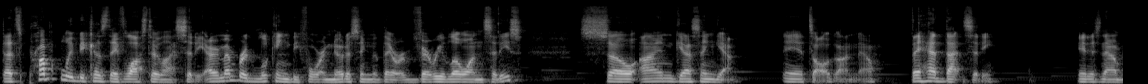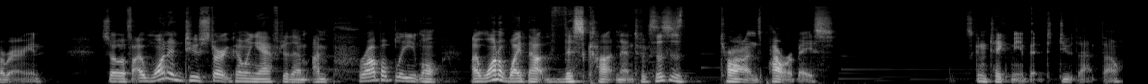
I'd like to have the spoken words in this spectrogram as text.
That's probably because they've lost their last city. I remember looking before and noticing that they were very low on cities. So I'm guessing, yeah, it's all gone now. They had that city. It is now Barbarian. So if I wanted to start going after them, I'm probably, well, I want to wipe out this continent because this is Tauron's power base. It's going to take me a bit to do that, though.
